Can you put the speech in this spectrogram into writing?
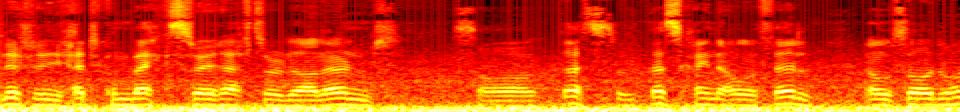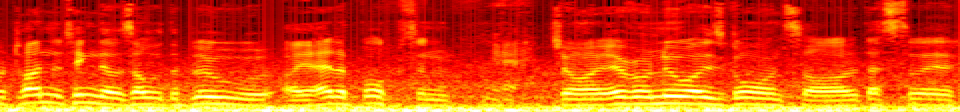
literally had to come back straight after the All Ireland. So that's that's kind of how it fell. Now, so the one thing that was out of the blue, I had it booked, and yeah. you know, everyone knew I was going. So that's the way it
